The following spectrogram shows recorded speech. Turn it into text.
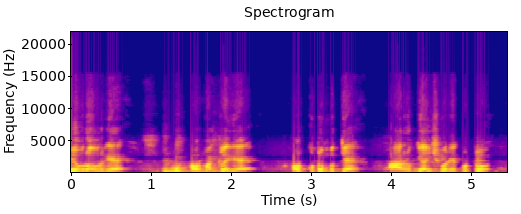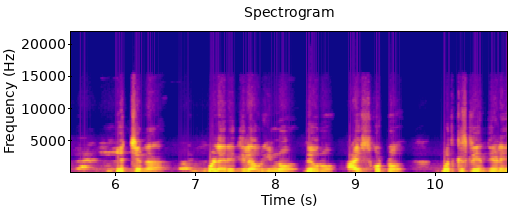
ದೇವರು ಅವ್ರಿಗೆ, ಅವ್ರ ಮಕ್ಕಳಿಗೆ, ಅವ್ರ ಕುಟುಂಬಕ್ಕೆ ಆರೋಗ್ಯ ಐಶ್ವರ್ಯ ಕೊಟ್ಟು, ಹೆಚ್ಚಿನ ಒಳ್ಳೆ ರೀತಿಯಲ್ಲಿ ಅವ್ರಿಗೆ ಇನ್ನೂ ದೇವರು ಆಯುಸ್ ಕೊಟ್ಟು ಬದುಕಿಸ್ಲಿ ಅಂತೇಳಿ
